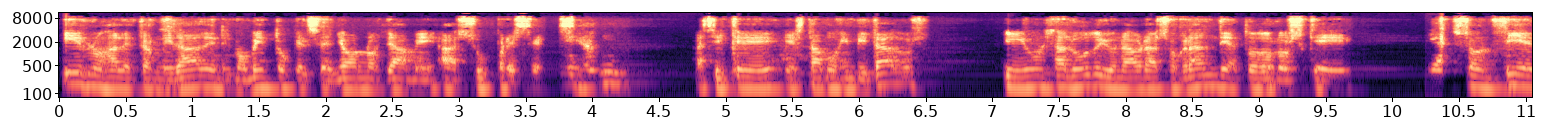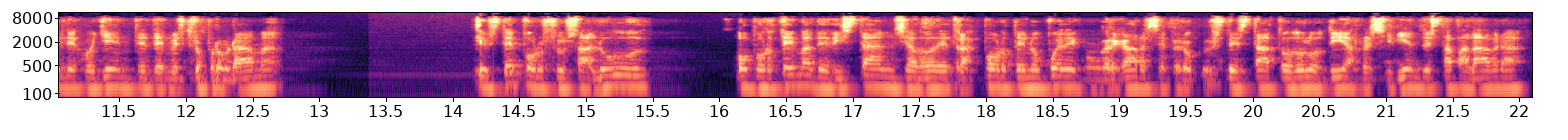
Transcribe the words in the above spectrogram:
irnos a la eternidad en el momento que el Señor nos llame a su presencia. Así que estamos invitados y un saludo y un abrazo grande a todos los que son fieles oyentes de nuestro programa. Que usted por su salud, o por temas de distancia o de transporte no puede congregarse, pero que usted está todos los días recibiendo esta palabra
